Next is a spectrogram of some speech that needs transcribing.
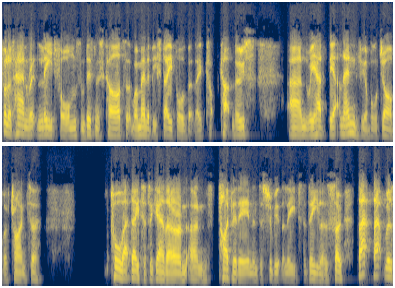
full of handwritten lead forms and business cards that were meant to be stapled, but they cut, cut loose. And we had the unenviable job of trying to pull that data together and, and type it in and distribute the leads to dealers. So that that was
